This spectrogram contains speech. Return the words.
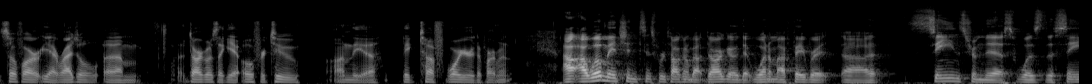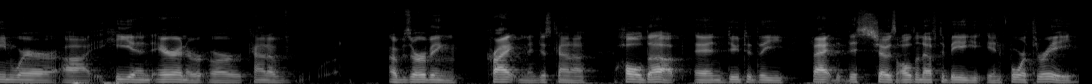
So far, yeah, Rygel, um, D'Argo's like, yeah, 0 for 2 on the uh, big tough warrior department. I, I will mention since we're talking about D'Argo that one of my favorite uh, scenes from this was the scene where uh, he and Aeryn are, are kind of observing Crichton and just kind of hold up. And due to the fact that this show's old enough to be in 4 3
